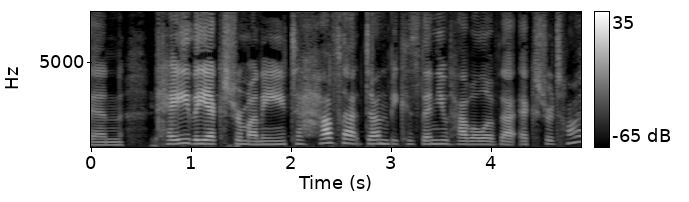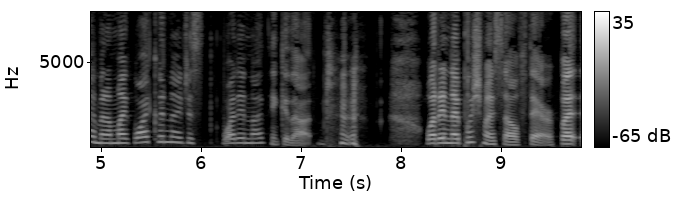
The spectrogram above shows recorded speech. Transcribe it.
then pay the extra money to have that done because then you have all of that extra time. And I'm like, why couldn't I just, why didn't I think of that? why didn't I push myself there? But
